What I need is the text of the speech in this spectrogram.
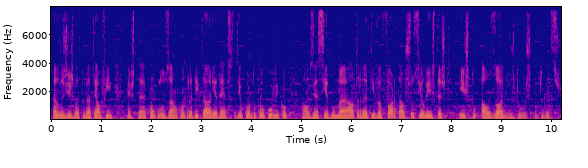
a legislatura até ao fim. Esta conclusão contraditória deve-se, de acordo com o público, à ausência de uma alternativa forte aos socialistas, isto aos olhos dos portugueses.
